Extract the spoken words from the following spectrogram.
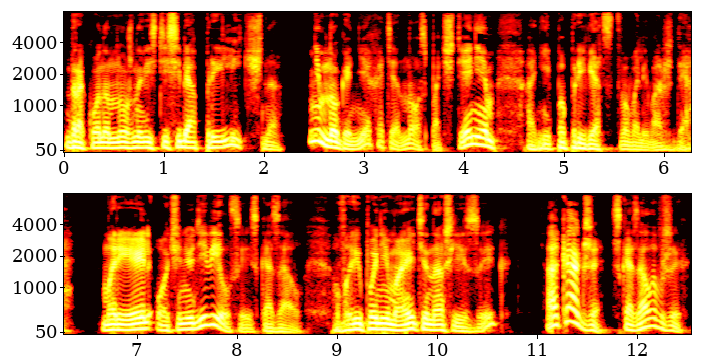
Драконам нужно вести себя прилично. Немного нехотя, но с почтением они поприветствовали вождя. Мариэль очень удивился и сказал, «Вы понимаете наш язык?» «А как же?» — сказала Вжих.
